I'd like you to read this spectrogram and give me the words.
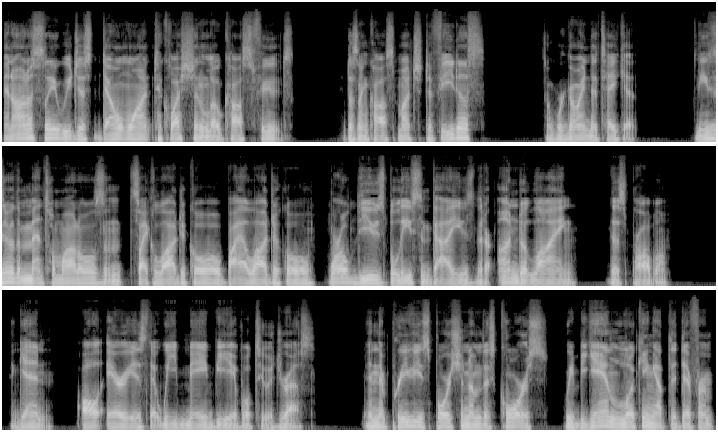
And honestly, we just don't want to question low cost foods. It doesn't cost much to feed us, so we're going to take it. These are the mental models and psychological, biological worldviews, beliefs, and values that are underlying this problem. Again, all areas that we may be able to address. In the previous portion of this course, we began looking at the different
